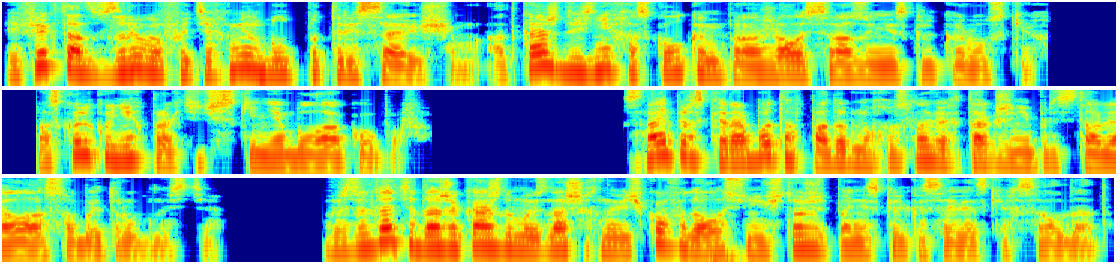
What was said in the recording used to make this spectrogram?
Эффект от взрывов этих мин был потрясающим. От каждой из них осколками поражалось сразу несколько русских, поскольку у них практически не было окопов. Снайперская работа в подобных условиях также не представляла особой трудности. В результате даже каждому из наших новичков удалось уничтожить по несколько советских солдат.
